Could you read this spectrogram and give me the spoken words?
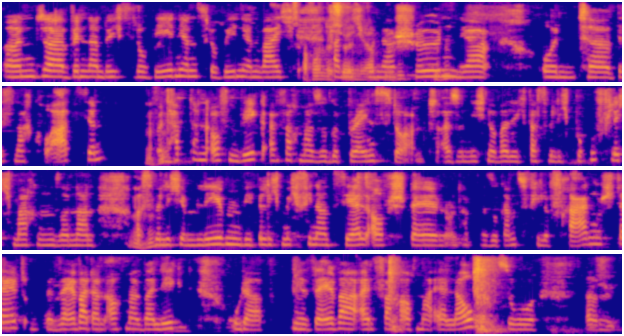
und äh, bin dann durch Slowenien. Slowenien war ich, fand ich ja. wunderschön, mhm. ja, und äh, bis nach Kroatien mhm. und habe dann auf dem Weg einfach mal so gebrainstormt. Also nicht nur, weil ich, was will ich beruflich machen, sondern was mhm. will ich im Leben, wie will ich mich finanziell aufstellen und habe mir so ganz viele Fragen gestellt und mir selber dann auch mal überlegt oder mir selber einfach auch mal erlaubt, so ähm,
